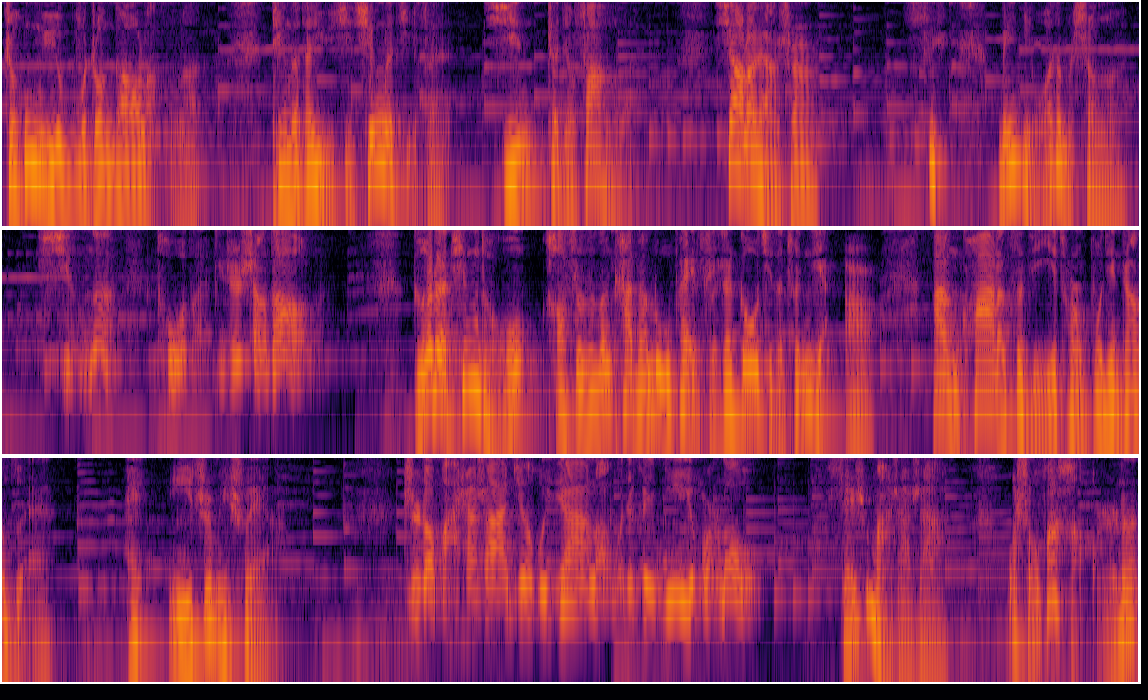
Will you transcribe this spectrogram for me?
终于不装高冷了，听到他语气轻了几分，心这就放了，笑了两声，哼，没你我怎么生啊？行啊，兔子，你这上道了。隔着听筒，好似都能看到陆佩此时勾起的唇角，暗夸了自己一通，不禁张嘴：“哎，你一直没睡啊？知道马莎莎安全回家了，我就可以眯一会儿喽。”“谁是马莎莎？我手法好着呢。”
